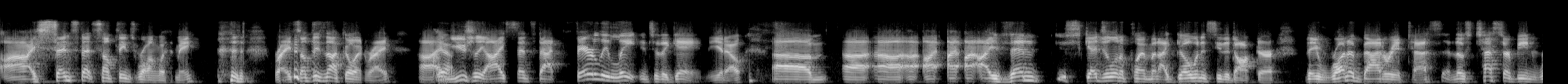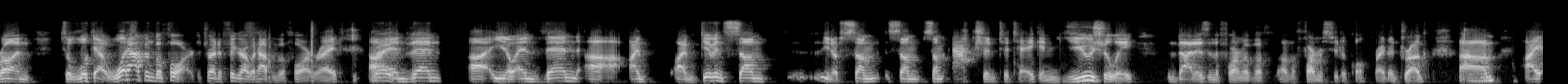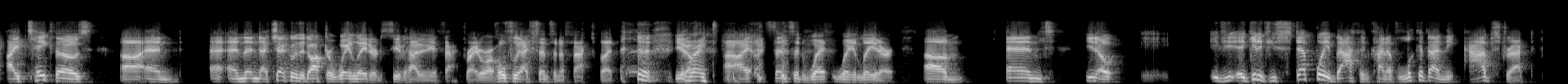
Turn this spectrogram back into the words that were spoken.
I sense that something's wrong with me. right? Something's not going right. Uh, yeah. And usually I sense that fairly late into the game, you know. Um, uh, uh, I, I, I, then schedule an appointment. I go in and see the doctor. They run a battery of tests, and those tests are being run to look at what happened before, to try to figure out what happened before, right? Uh, right. and then, uh, you know, and then uh, I'm, I'm given some you know some some some action to take and usually that is in the form of a, of a pharmaceutical right a drug mm-hmm. um, I, I take those uh, and and then I check with the doctor way later to see if it had any effect, right? Or hopefully I sense an effect, but you know, right. I, I, sense it way way later. Um, and you know, if you again, if you step way back and kind of look at that in the abstract,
